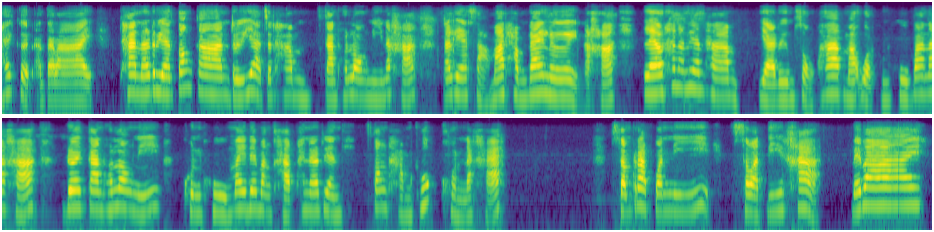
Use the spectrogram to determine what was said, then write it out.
ให้เกิดอันตราย ถ้านักเรียนต้องการหรืออยากจะทำการทดลองนี้นะคะ นักเรียนสามารถทำได้เลยนะคะ แล้วถ้านักเรียนทำอย่าลืมส่งภาพมาอวดคุณครูบ้างนะคะ โดยการทดลองนี้คุณครูไม่ได้บังคับให้นักเรียนต้องทำทุกคนนะคะสำหรับวันนี้ สวัสดีค่ะ บ๊ายบาย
